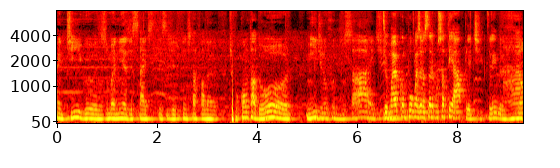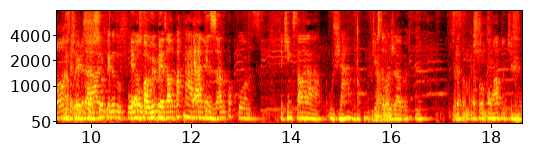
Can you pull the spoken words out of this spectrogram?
antigos, manias de sites desse jeito que a gente tá falando? Tipo, contador, MIDI no fundo do site. Teve uma época um pouco mais avançada com só ter applet, lembra? Ah, Nossa, é é o verdade. cursor pegando fogo. Tem uns bagulho pesado pra Era caralho. né? pesado pra porra. Você tinha que instalar o Java pra Tinha que instalar o Java. né? Já Machine. colocou um applet no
